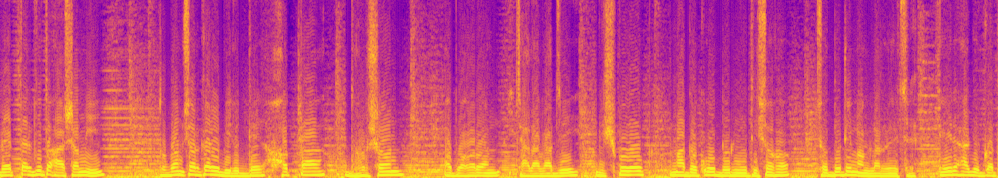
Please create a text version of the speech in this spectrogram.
গ্রেপ্তারকৃত আসামি তুফান সরকারের বিরুদ্ধে হত্যা, ধর্ষণ অপহরণ, চাঁদাবাজি, বিস্ফোরক, মাদক ও দুর্নীতি সহ চোদ্দটি মামলা রয়েছে। এর আগে গত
